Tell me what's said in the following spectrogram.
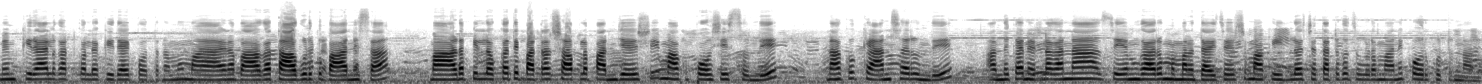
మేము కిరాయిలు కట్టుకోలేక ఇదైపోతున్నాము. మా ఆయన బాగా తాగుడుకు బానిస. మా ఆడపిల్ల ఒక్కటి బట్టల షాప్లో పనిచేసి మాకు పోషిస్తుంది. నాకు క్యాన్సర్ ఉంది. అందుకని ఎట్లాగన్నా సీఎం గారు మమ్మల్ని దయచేసి మాకు ఇల్లు వచ్చేటట్టుగా చూడమని కోరుకుంటున్నాను.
